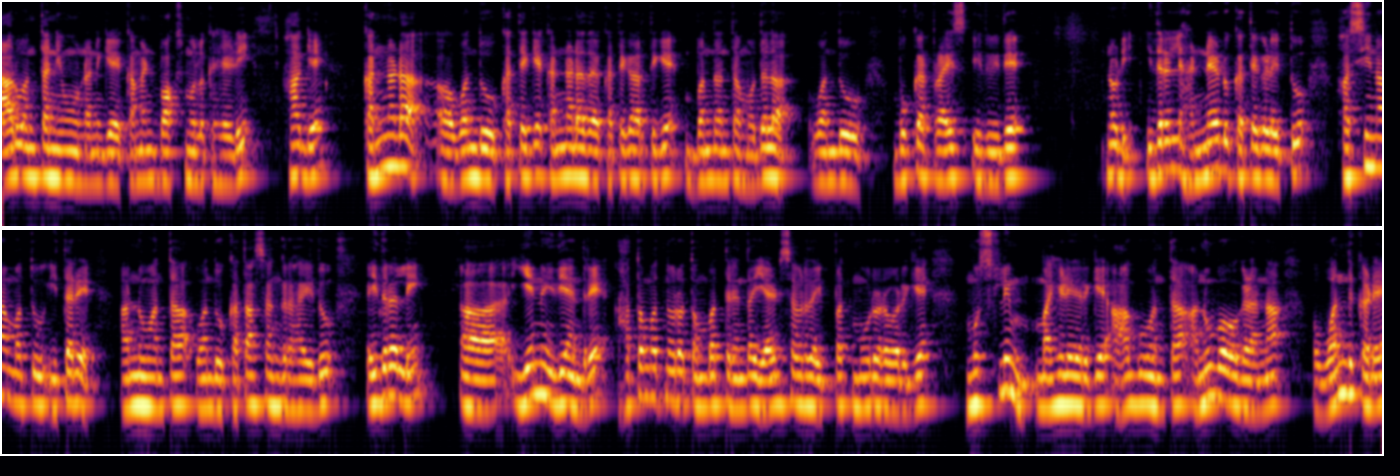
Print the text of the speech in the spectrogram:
ಯಾರು ಅಂತ ನೀವು ನನಗೆ ಕಮೆಂಟ್ ಬಾಕ್ಸ್ ಮೂಲಕ ಹೇಳಿ. ಹಾಗೆ ಕನ್ನಡ ಒಂದು ಕತೆಗೆ, ಕನ್ನಡದ ಕತೆಗಾರ್ತಿಗೆ ಬಂದಂಥ ಮೊದಲ ಒಂದು ಬುಕ್ಕರ್ ಪ್ರೈಸ್ ಇದು ಇದೆ. ನೋಡಿ, ಇದರಲ್ಲಿ ಹನ್ನೆರಡು ಕತೆಗಳಿತ್ತು ಹಸಿನ ಮತ್ತು ಇತರೆ ಅನ್ನುವಂಥ ಒಂದು ಕಥಾ ಸಂಗ್ರಹ ಇದು. ಇದರಲ್ಲಿ ಏನು ಇದೆ ಅಂದರೆ ಹತ್ತೊಂಬತ್ತು ನೂರ ತೊಂಬತ್ತರಿಂದ ಎರಡು ಸಾವಿರದ ಇಪ್ಪತ್ತ್ಮೂರರವರೆಗೆ ಮುಸ್ಲಿಂ ಮಹಿಳೆಯರಿಗೆ ಆಗುವಂಥ ಅನುಭವಗಳನ್ನು ಒಂದು ಕಡೆ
